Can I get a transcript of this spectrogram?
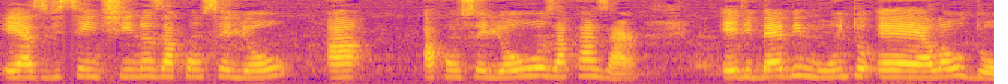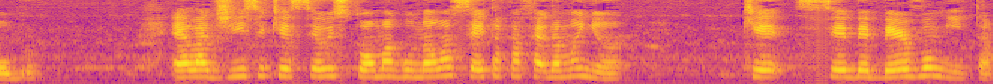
E as Vicentinas aconselhou a aconselhou-os a casar. Ele bebe muito e ela o dobro. Ela disse que seu estômago não aceita café da manhã, que se beber vomita.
